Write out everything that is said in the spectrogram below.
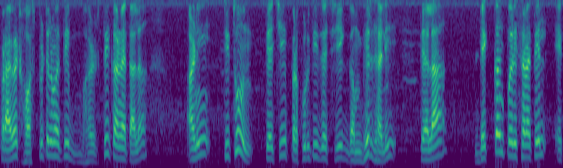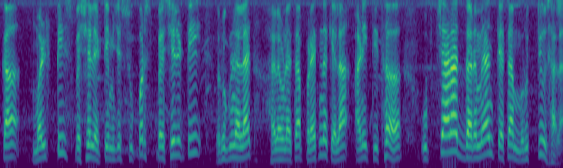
प्रायव्हेट हॉस्पिटलमध्ये भरती करण्यात आलं आणि तिथून त्याची प्रकृती जशी गंभीर झाली त्याला डेक्कन परिसरातील एका मल्टी स्पेशालिटी म्हणजे सुपर स्पेशालिटी रुग्णालयात हलवण्याचा प्रयत्न केला आणि तिथं उपचारादरम्यान त्याचा मृत्यू झाला.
